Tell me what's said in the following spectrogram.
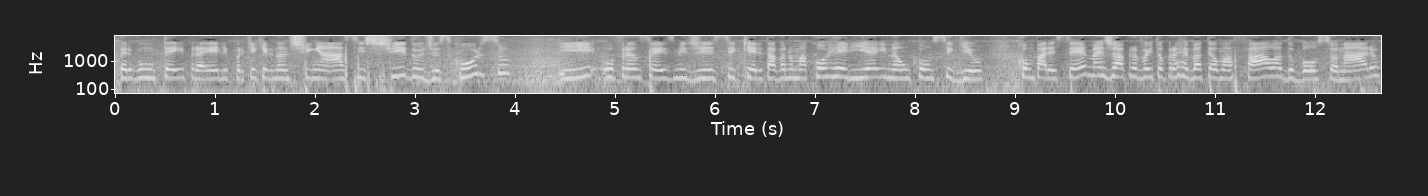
perguntei para ele por que, que ele não tinha assistido o discurso e o francês me disse que ele estava numa correria e não conseguiu comparecer, mas já aproveitou para rebater uma fala do Bolsonaro.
